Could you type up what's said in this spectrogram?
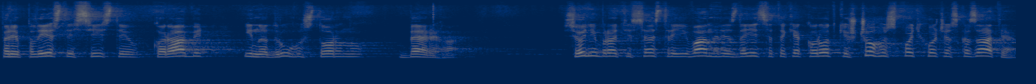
переплисти, сісти в корабель і на другу сторону берега. Сьогодні, браті і сестри, Євангеліє здається таке коротке, що Господь хоче сказати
